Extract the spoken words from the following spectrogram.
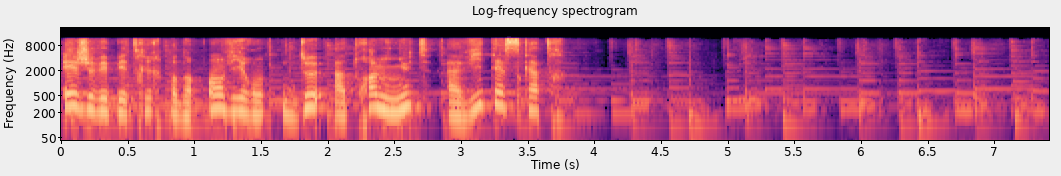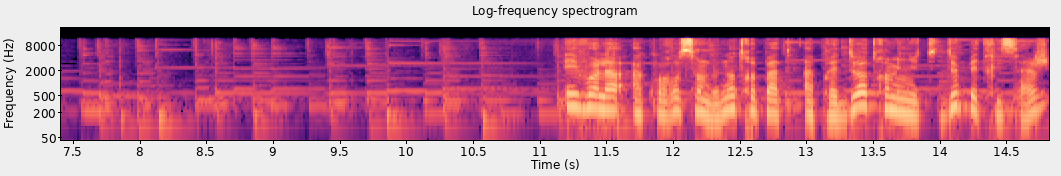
et je vais pétrir pendant environ 2 à 3 minutes à vitesse 4. Et voilà à quoi ressemble notre pâte après 2 à 3 minutes de pétrissage.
